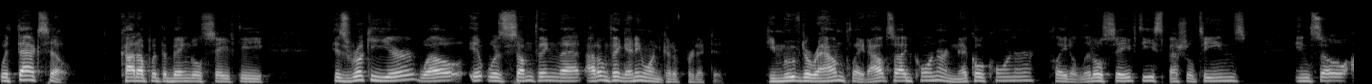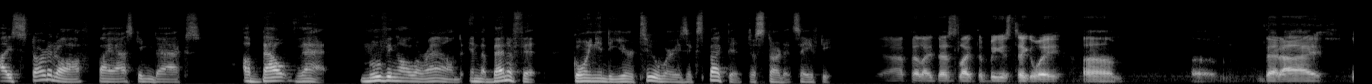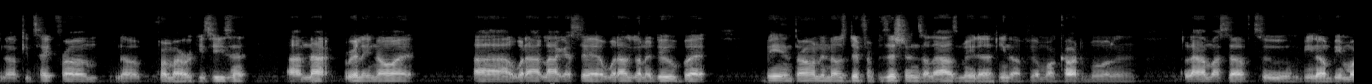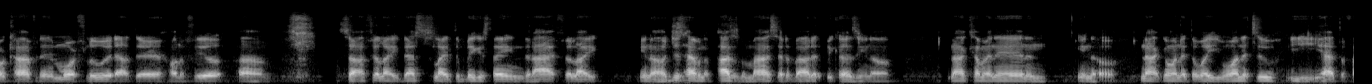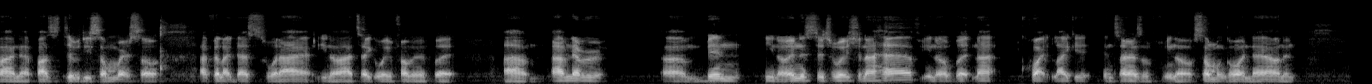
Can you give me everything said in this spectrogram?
with Dax Hill. Caught up with the Bengals safety. His rookie year, well, it was something that I don't think anyone could have predicted. He moved around, played outside corner, nickel corner, played a little safety, special teams and so I started off by asking Dax about that, moving all around and the benefit going into year two where he's expected to start at safety. Yeah, I feel like that's like the biggest takeaway um, um, that I, you know, can take from, you know, from my rookie season. I'm not really knowing uh, what I, like I said, what I was going to do, but being thrown in those different positions allows me to, you know, feel more comfortable and allow myself to, you know, be more confident and more fluid out there on the field. Um, so I feel like that's like the biggest thing that I feel like, you know, just having a positive mindset about it because, you know, not coming in and, you know, not going it the way you want it to, you have to find that positivity somewhere. So I feel like that's what I, you know, I take away from it. But um, I've never um, been, you know, in this situation I have, you know, but not quite like it in terms of, you know, someone going down and,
